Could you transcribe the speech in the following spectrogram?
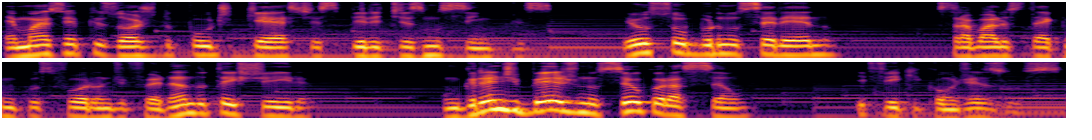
é mais um episódio do podcast Espiritismo Simples. Eu sou Bruno Sereno, os trabalhos técnicos foram de Fernando Teixeira. Um grande beijo no seu coração e fique com Jesus.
